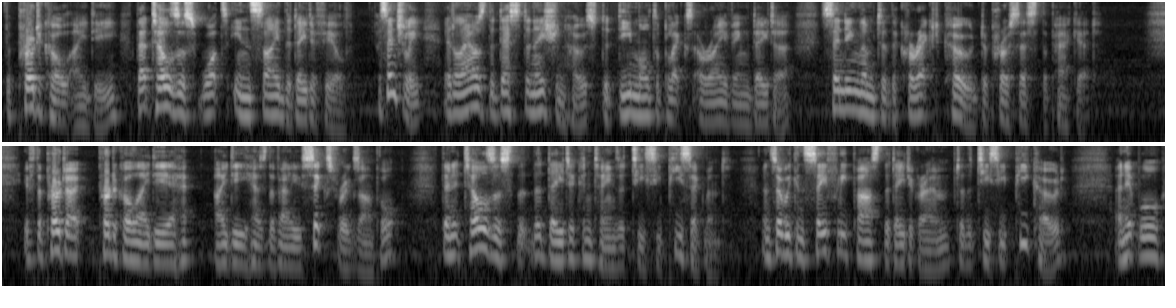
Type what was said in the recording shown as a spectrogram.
the protocol ID, that tells us what's inside the data field, Essentially, it allows the destination host to demultiplex arriving data, sending them to the correct code to process the packet. If the proto protocol ID, ID has the value 6, for example, then it tells us that the data contains a TCP segment, and so we can safely pass the datagram to the TCP code, and it will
